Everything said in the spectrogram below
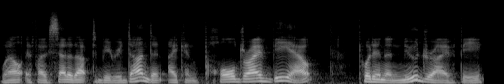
Well, if I've set it up to be redundant, I can pull drive B out, put in a new drive B,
